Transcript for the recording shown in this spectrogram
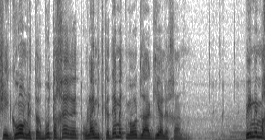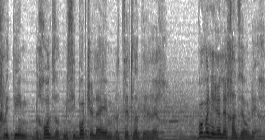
שיגרום לתרבות אחרת, אולי מתקדמת מאוד, להגיע לכאן? ואם הם מחליטים בכל זאת, מסיבות שלהם, לצאת לדרך, בואו ונראה להיכן זה הולך.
